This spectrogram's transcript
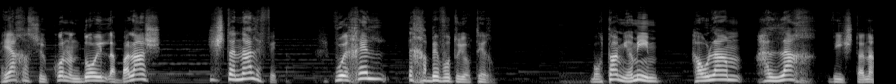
היחס של קונן דויל לבלש השתנה לפתע, והוא החל לחבב אותו יותר. באותם ימים העולם הלך והשתנה,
